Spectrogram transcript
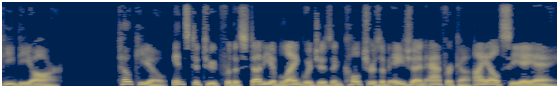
PDR. Tokyo, Institute for the Study of Languages and Cultures of Asia and Africa ILCAA.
